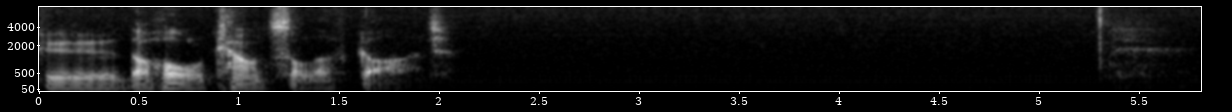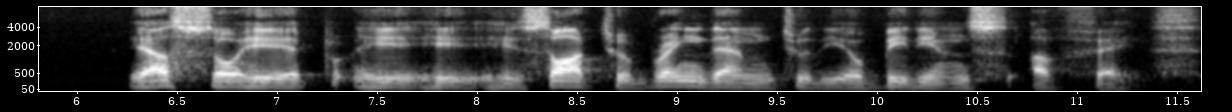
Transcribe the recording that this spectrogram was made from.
to the whole counsel of God. Yes, so he, he, he, he sought to bring them to the obedience of faith.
